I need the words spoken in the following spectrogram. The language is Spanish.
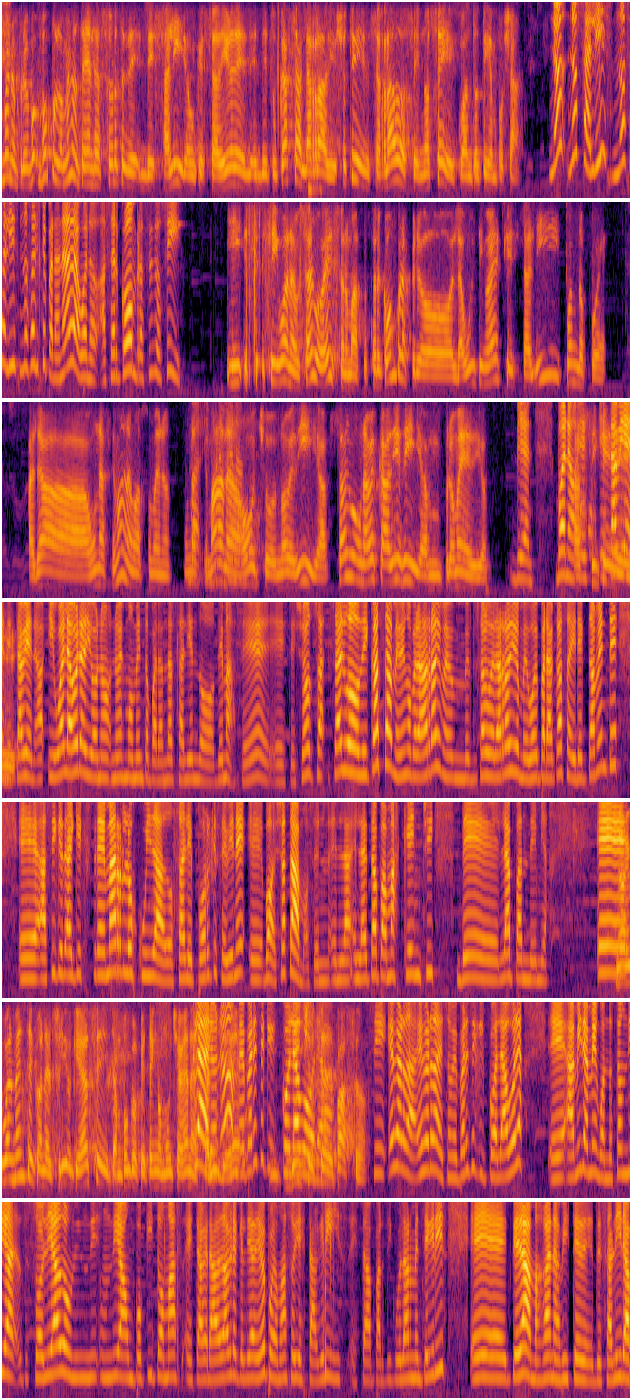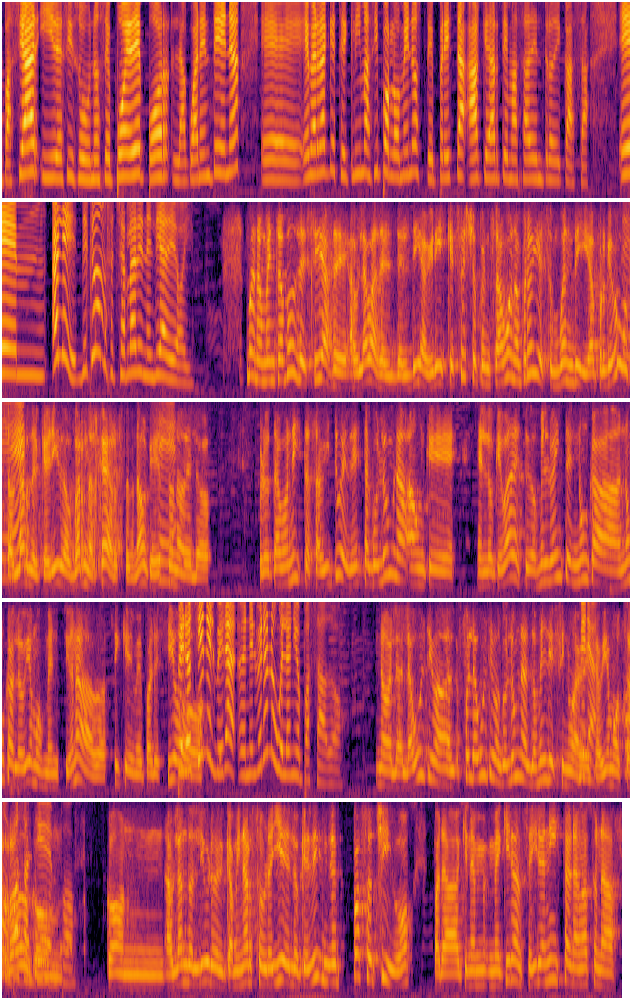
Bueno, pero vos, por lo menos tenés la suerte de, salir, aunque sea de ir de, de, tu casa a la radio. Yo estoy encerrado hace no sé cuánto tiempo ya. ¿No, ¿No salís? ¿No salís? ¿No saliste para nada? Bueno, hacer compras, eso sí. Y sí, bueno, salgo eso nomás, hacer compras, pero la última vez que salí, ¿cuándo fue? Hará una semana más o menos, una semana, ocho, nueve días. Salgo una vez cada diez días en promedio. Bien, bueno, está bien, está bien. Ah, igual ahora digo, no, no es momento para andar saliendo de más. ¿eh? Este, yo salgo de casa, me vengo para la radio, me, salgo de la radio, me voy para casa directamente. Eh, así que hay que extremar los cuidados, ¿sale? Porque se viene, eh, bueno, ya estamos en, la, en la etapa más kenchi de la pandemia. Eh, no, igualmente con el frío que hace, tampoco que tengo mucha ganas claro, de Claro, ¿no? ¿eh? Me parece que colabora. Sí, es verdad, es verdad eso. Me parece que colabora. Eh, a mí también, cuando está un día soleado, un, día un poquito más este, agradable que el día de hoy, porque además hoy está gris, está particularmente gris, te da más ganas, viste, de, salir a pasear y decís, uh, no se puede por la cuarentena. es verdad que este clima así por lo menos te presta a quedarte más adentro de casa. Eh, Ale, ¿de qué vamos a charlar en el día de hoy? Bueno, mientras vos decías, de, hablabas del, día gris, que sé yo pensaba, bueno, pero hoy es un buen día, porque vamos a hablar del querido Werner Herzog, ¿no? Que es uno de los protagonistas habituales de esta columna, aunque en lo que va de este 2020 nunca nunca lo habíamos mencionado, así que me pareció... Pero sí en el verano, en el verano o el año pasado. No, la, última fue la última columna del 2019 que habíamos cerrado con con hablando del libro del caminar sobre hielo, que eh, paso chivo para quienes me quieran seguir en Instagram hace unas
